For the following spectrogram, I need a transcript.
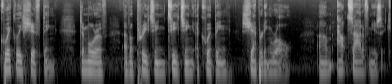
quickly shifting to more of of a preaching, teaching, equipping, shepherding role um, outside of music.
